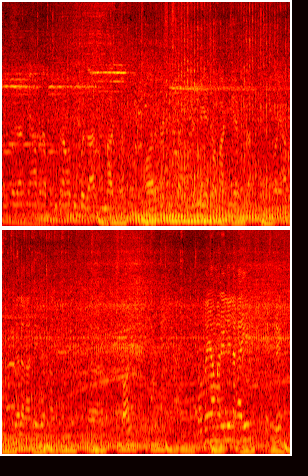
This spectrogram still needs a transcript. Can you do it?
बिग बाज़ार के यहाँ पर आपको दिख रहा होगा बिग बाज़ार धनबाद का। और दस इसका में ये चौपाटी है अपना और यहाँ पर भैया लगाते हैं अपना स्टॉल तो भैया हमारे लिए लगाइए एक प्लेट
